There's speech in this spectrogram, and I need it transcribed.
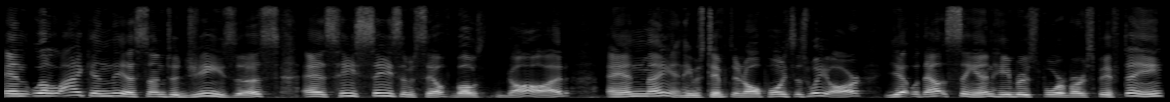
and will liken this unto Jesus as He sees Himself both God and man. He was tempted in all points as we are, yet without sin, Hebrews 4 verse 15,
